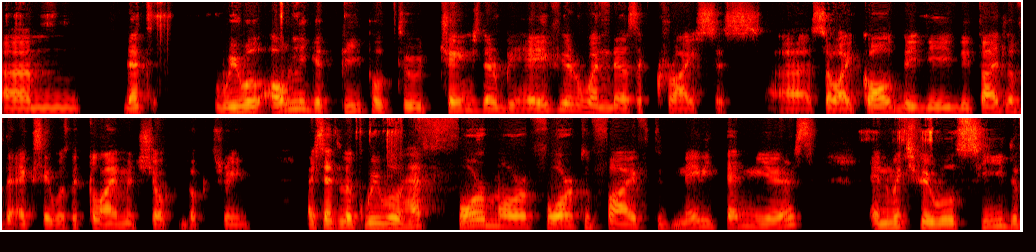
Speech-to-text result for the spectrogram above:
um, that we will only get people to change their behavior when there's a crisis. Uh, so I called the, the, the title of the essay was the climate shock doctrine. I said, look, we will have four more, four to five to maybe 10 years in which we will see the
